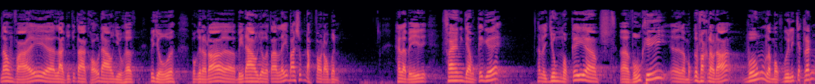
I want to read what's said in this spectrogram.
nó không phải à, làm cho chúng ta khổ đau nhiều hơn. Ví dụ một người nào đó ờ, bị đau do người ta lấy bá súng đập vào đầu mình. Hay là bị phan vào một cái ghế. Hay là dùng một cái à, à, vũ khí là một cái vật nào đó vốn là một nguyên lý chắc rắn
